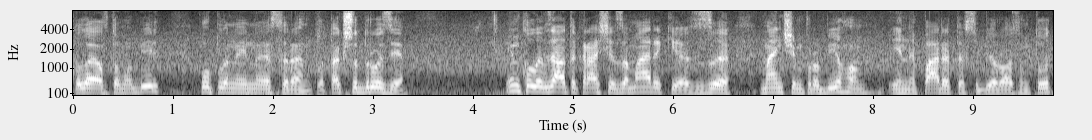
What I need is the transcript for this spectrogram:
коли автомобіль куплений не з ринку. Так що, друзі, інколи взяти краще з Америки з меншим пробігом і не парити собі розум тут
